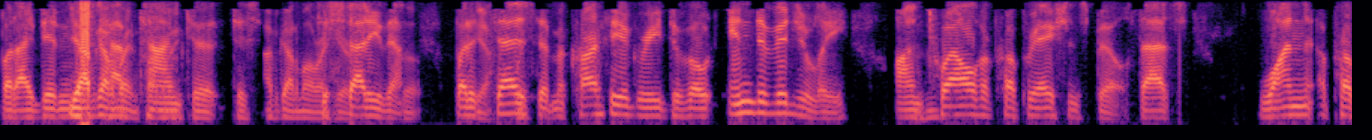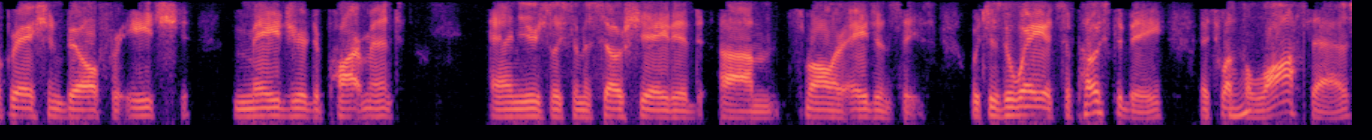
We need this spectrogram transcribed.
but I didn't Yeah, I've got have right in front time to to I've got them all right to here. study them. So, But it Yeah. says that McCarthy agreed to vote individually on Mhm. 12 appropriations bills. That's one appropriation bill for each major department and usually some associated um, smaller agencies, which is the way it's supposed to be. It's what Mhm. the law says.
